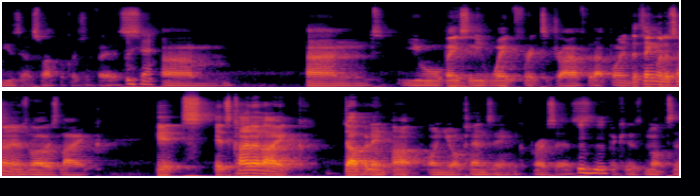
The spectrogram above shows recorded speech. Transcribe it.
use it and swipe across your face. Okay. Um, and you will basically wait for it to dry after that point. The thing with the toner as well is like it's it's kind of like doubling up on your cleansing process Mm-hmm. because not to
